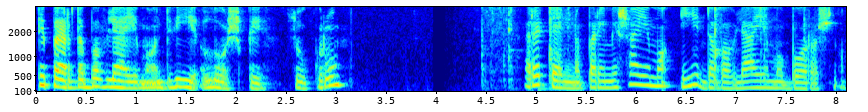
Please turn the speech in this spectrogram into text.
Тепер додаємо 2 ложки цукру. Ретельно перемішаємо і додаємо борошно.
